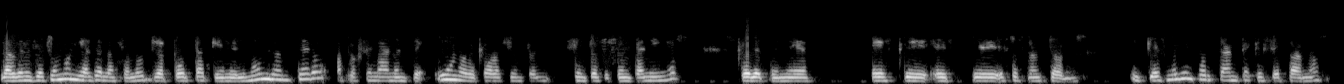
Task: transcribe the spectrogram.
La Organización Mundial de la Salud reporta que en el mundo entero aproximadamente uno de cada 160 niños puede tener este, este, estos trastornos y que es muy importante que sepamos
